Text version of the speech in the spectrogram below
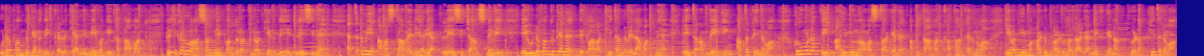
උඩ පන්දු ගැන දික්කල්ල කියන්නේ මේ වගේ කතාවක්. ප්‍රතිකරුව ආසන්නයේ පන්දු රකින්නවා කියන දේ ලේසි නෑ. ඇත්තට මේ අවස්ථාව වැඩි හරියක් ලේසි chance නෙවෙයි. ඒ උඩ පන්දු ගැන දෙපාරක් හිතන්න වෙලාවක් නැහැ. ඒ තරම් වේගින් අතට එනවා. කොහොමුණත් ඒ අහිමි වුණු අවස්ථා ගැන අපි තාමත් කතා කරනවා. ඒ වගේම අඩුපාඩු හදාගන්න එක ගැනත් ගොඩක් හිතනවා.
